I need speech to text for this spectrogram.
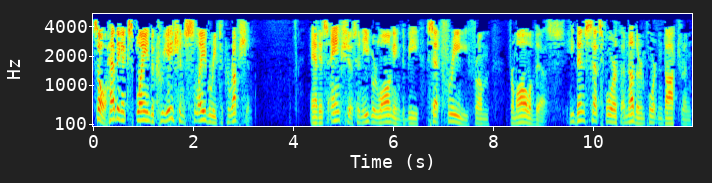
So, having explained the creation's slavery to corruption and its anxious and eager longing to be set free from, from all of this, he then sets forth another important doctrine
